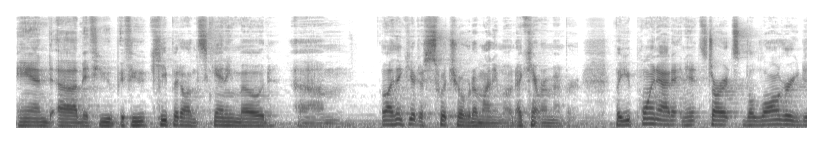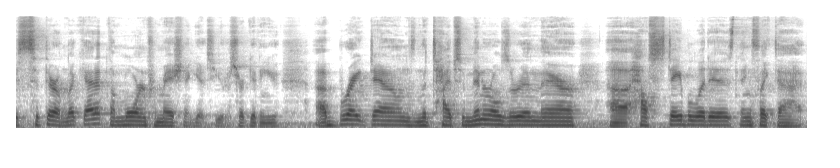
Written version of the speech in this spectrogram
And um, if you if you keep it on scanning mode, um, well, I think you have to switch over to mining mode. I can't remember, but you point at it and it starts. The longer you just sit there and look at it, the more information it gives you. To start giving you uh, breakdowns and the types of minerals are in there, uh, how stable it is, things like that.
